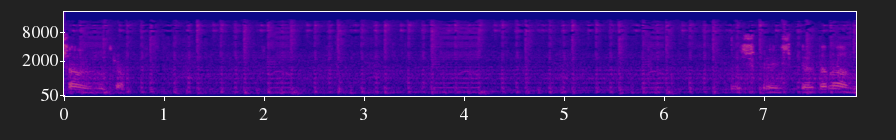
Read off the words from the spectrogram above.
sorry. Your call cannot ekiplerden abi.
